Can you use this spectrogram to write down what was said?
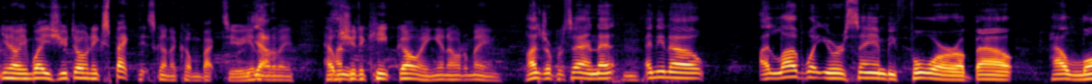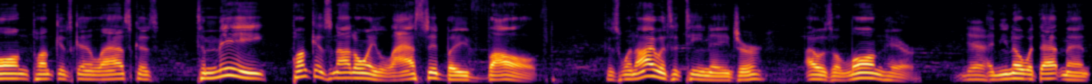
you know in ways you don't expect it's going to come back to you you Yeah. know what i mean helps you to keep going you know what i mean Hundred percent, and Mm. and you know, I love what you were saying before about how long punk is going to last. Because to me, punk has not only lasted but evolved. Because when I was a teenager, I was a long hair, yeah and you know what that meant.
